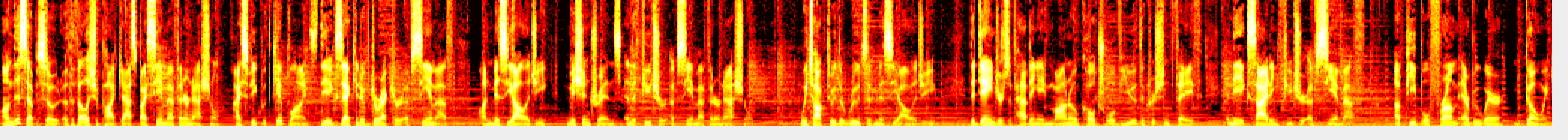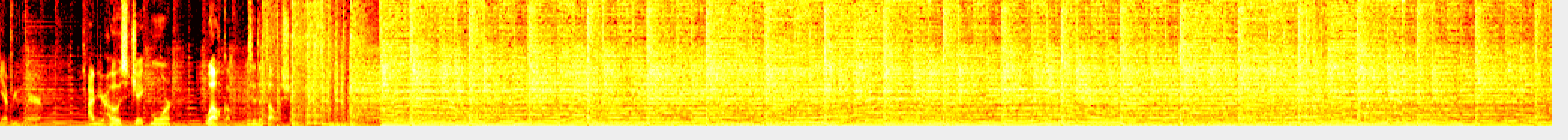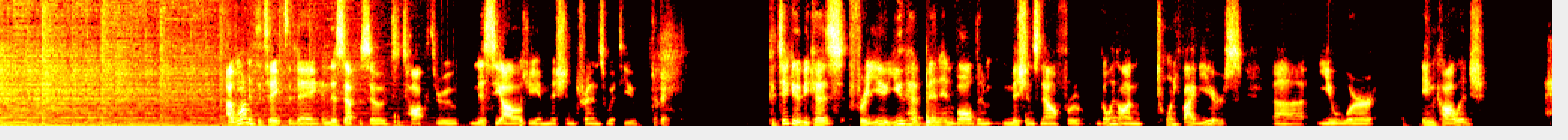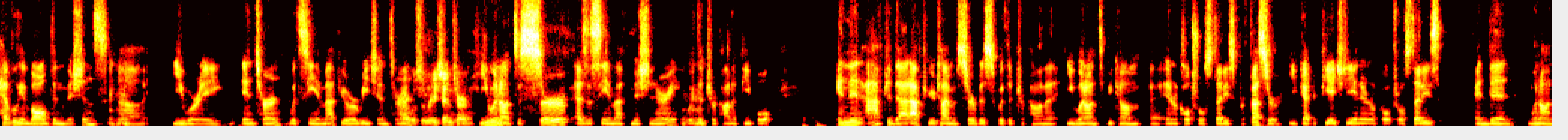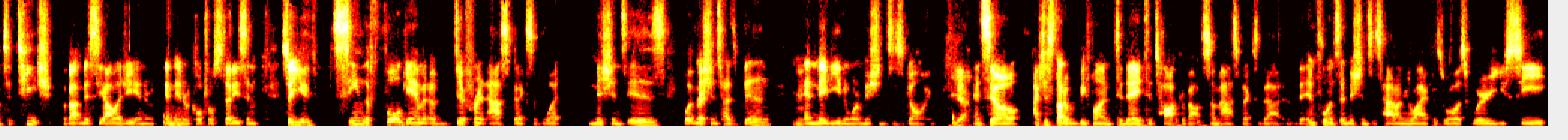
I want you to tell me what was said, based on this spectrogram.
On this episode of the Fellowship Podcast by CMF International, I speak with Kip Lines, the Executive Director of CMF, on missiology, mission trends, and the future of CMF International. We talk through the roots of missiology, the dangers of having a monocultural view of the Christian faith, and the exciting future of CMF, a people from everywhere going everywhere. I'm your host, Jake Moore. Welcome to the Fellowship. I wanted to take today in this episode to talk through missiology and mission trends with you. Okay. Particularly because for you, you have been involved in missions now for going on 25 years. Uh, you were in college, heavily involved in missions. Mhm. Uh, you were a intern with CMF. You were a reach intern. I was a reach intern. You went on to serve as a CMF missionary with the Turkana people. And then after that, after your time of service with the Turkana, you went on to become an intercultural studies professor. You got your PhD in intercultural studies and then went on to teach about missiology and, and intercultural studies. And so you've seen the full gamut of different aspects of what missions is, what Right. missions has been, Mhm. and maybe even where missions is going. Yeah. And so I just thought it would be fun today to talk about some aspects of that, the influence that missions has had on your life, as well as where you see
